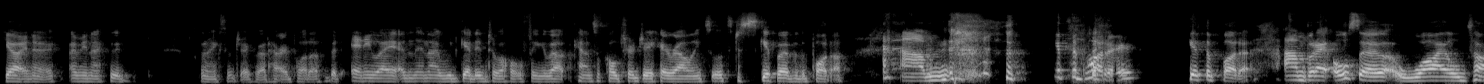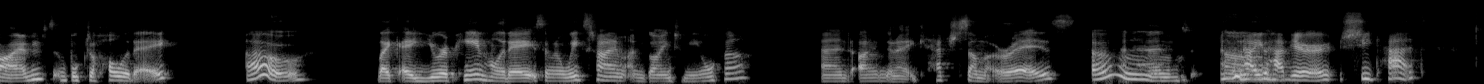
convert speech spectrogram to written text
Yeah, I know. I mean, I could going to make some joke about Harry Potter. But anyway, and then I would get into a whole thing about cancel culture and J.K. Rowling. So let's just skip over the Potter. Um, skip the Potter. Get the Potter. Um, but I also, wild times, booked a holiday. Oh. Like a European holiday. So in a week's time, I'm going to Mallorca and I'm going to catch some rays. Oh. And um, now you um, have your chic hat.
